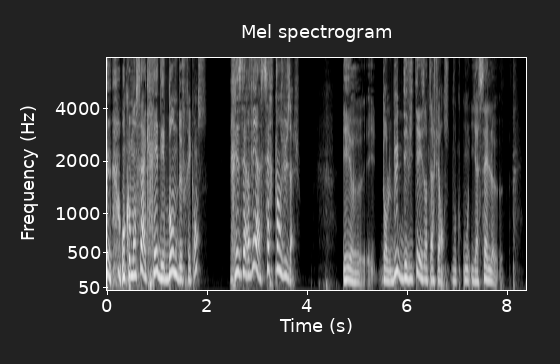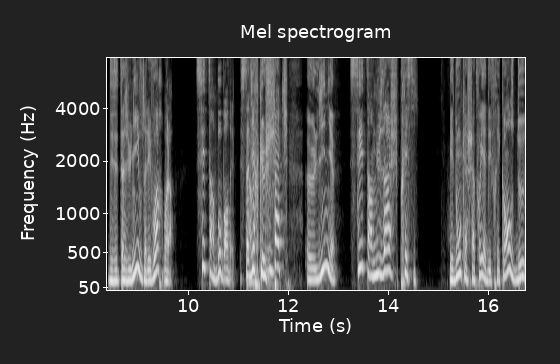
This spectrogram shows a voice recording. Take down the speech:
ont commencé à créer des bandes de fréquences réservées à certains usages. Et et dans le but d'éviter les interférences. Donc on- il y a celle des États-Unis, vous allez voir, voilà. C'est un beau bordel. C'est-à-dire Ah que chaque ligne, c'est un usage précis. Et donc, à chaque fois, il y a des fréquences de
